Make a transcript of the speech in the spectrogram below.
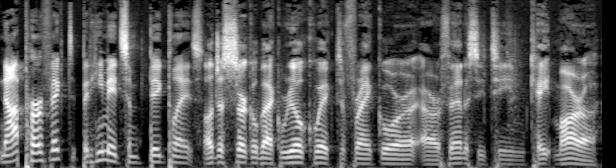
Not perfect, but he made some big plays. I'll just circle back real quick to Frank Gore, our fantasy team, Kate Mara.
